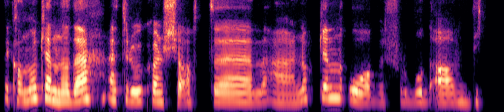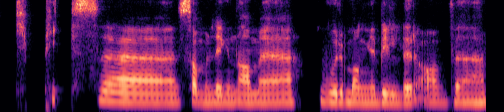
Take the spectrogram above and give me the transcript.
Det kan nok hende det. Jeg tror kanskje at eh, det er nok en overflod av dickpics eh, sammenligna med hvor mange bilder av eh,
